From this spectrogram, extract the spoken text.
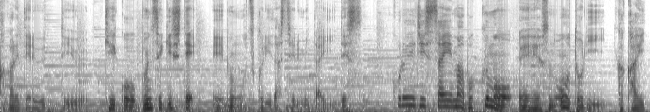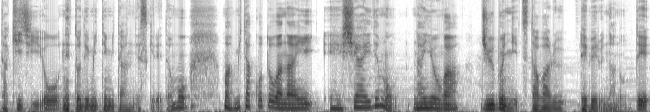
書かれてるっていう傾向を分析して、文を作り出しているみたいです。これ実際、まあ僕も、えー、そのオートリーが書いた記事をネットで見てみたんですけれども、まあ見たことがない、えー、試合でも内容が十分に伝わるレベルなので、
